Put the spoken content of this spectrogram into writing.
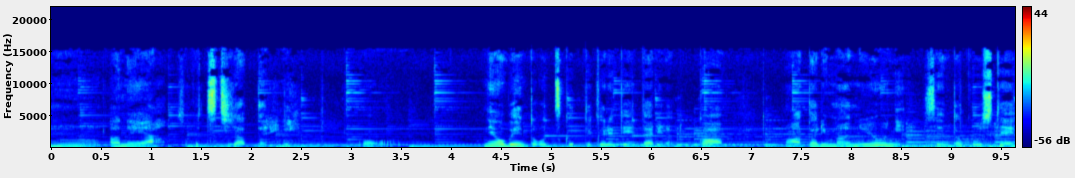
うん姉やそこ父だったりにこうね、お弁当を作ってくれていたりだとか、まあ、当たり前のように洗濯をして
